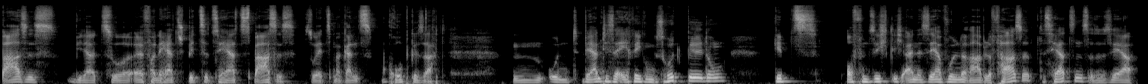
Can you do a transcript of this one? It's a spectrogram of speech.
Basis wieder zur, äh, von der Herzspitze zur Herzbasis, so jetzt mal ganz grob gesagt. Mm, und während dieser Erregungsrückbildung gibt's offensichtlich eine sehr vulnerable Phase des Herzens, also sehr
